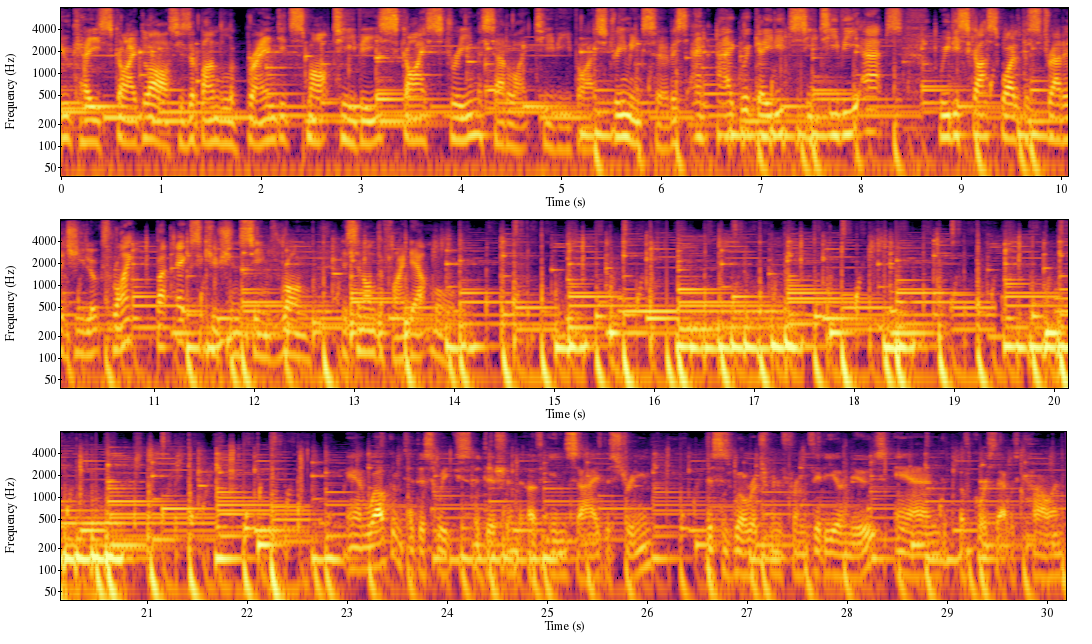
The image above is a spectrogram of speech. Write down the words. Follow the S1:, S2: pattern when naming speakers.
S1: UK Sky Glass is a bundle of branded smart TVs, Sky Stream, a satellite TV via streaming service, and aggregated CTV apps. We discuss why the strategy looks right, but execution seems wrong. Listen on to find out more.
S2: And welcome to this week's edition of Inside the Stream. This is Will Richmond from VideoNuze, and of course, that was Colin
